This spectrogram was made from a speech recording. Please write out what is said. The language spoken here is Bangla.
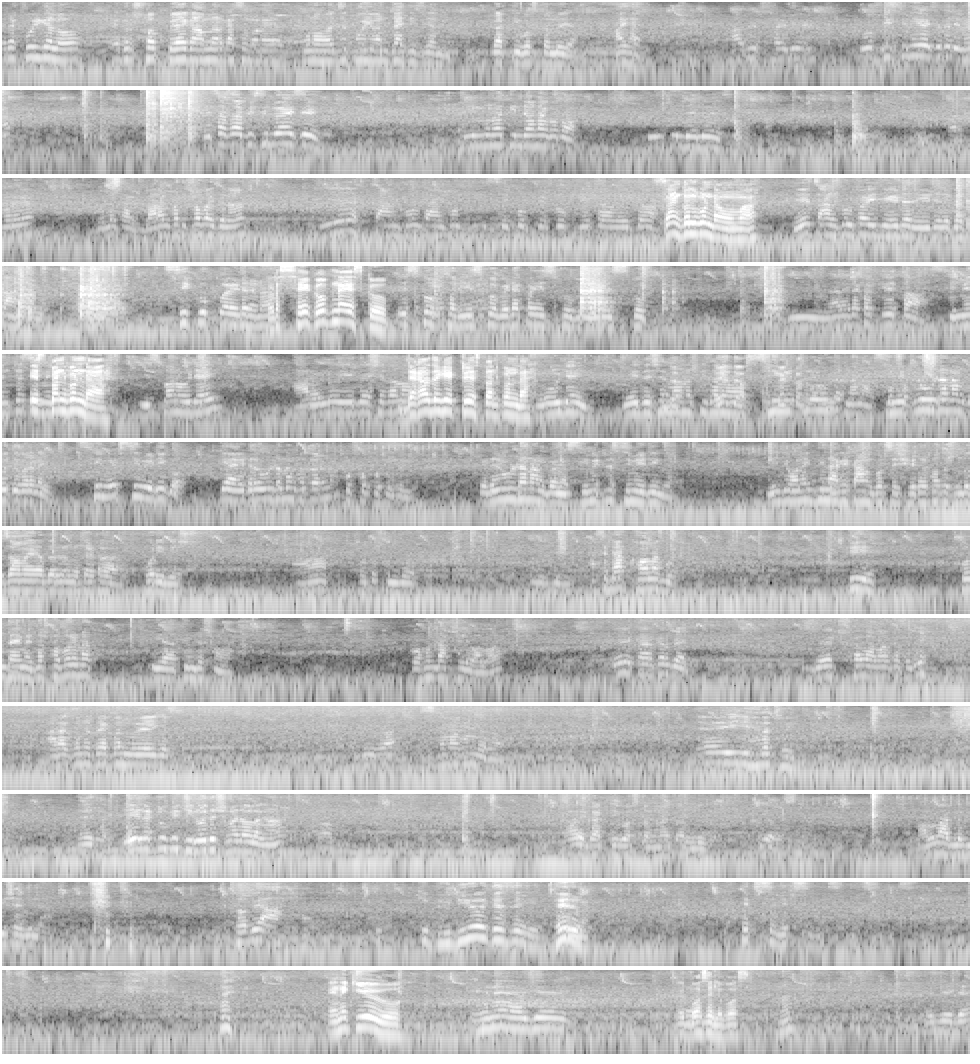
এটা কই গেল? এবার সব ব্যাগ আপনার কাছে মানে মনে হয় যে কই মানে চাইতেছি আমি গাড়ি বস্তা লইয়া। হাই হাই। আগের সাইডে ও বিসি নিয়ে আইছে তাহলে না? চাচা বিসি লয়ে আইছে। তিন মনে হয় তিনটা না কথা? তিন তিনটা লয়ে আইছে। তারপরে বলে থাক বারাংপাতি সব আইছে না? চাঙ্কল টাঙ্কল কি চাঙ্কল কোনটা মামা? এ চাঙ্কুল পাই যে এটা রে এটা দেখা চাঙ্কুল। সিকুপ এটা না? ওটা সেকোপ না স্কোপ? স্কোপ সরি স্কোপ এটা কয় স্কোপ স্কোপ। আর এটা কয় ক্রেতা সিমেন্টের স্পান কোনটা? ইস্পান ওইটাই। আর হলো এই দেশে জানো? দেখাও দেখি একটু স্পান কোনটা। ওইটাই। এই দেশের মানুষ কি জানো? সিমেন্টের উল্টা না না সিমেন্টের উল্টা নাম করতে পারে নাই। সিমেন্ট সিমেন্টই কয়। কে এটার উল্টা নাম করতে পারে না? সব পছন্দ এটার উল্টা নাম করে না সিমেন্টের সিমেন্টই কয়। এই যে অনেক দিন আগে কাম করছে সেটার কত সুন্দর জামাই আদরের মতো একটা পরিবেশ। কত সুন্দর। আচ্ছা ডাব খাওয়া লাগবে। কি? কোন টাইমে দশটা পরে না? ইয়া তিনটার সময়। কখন ডাব খেলে ভালো হয়? এ কার কার ব্যাগ ব্যাগ সব আমার কাছে রে। আর একজনের ব্যাগ বান লয়ে গেছে। ব্যাগ এই হেলা থুই। এই থাক। এই লা টুপি কি? রোদের সময় দেওয়া লাগে না? আরে গাড়ি বস্তা মনে তার লিগে। কি অবস্থা? ভালো লাগল বিষয়গুলো। তবে কি ভিডিও হইতেছে? হেরু। দেখছি। হেই, এনে কি হইব? এখানে ওই যে বস এলে বস। হ্যাঁ? ওই যে এটা।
